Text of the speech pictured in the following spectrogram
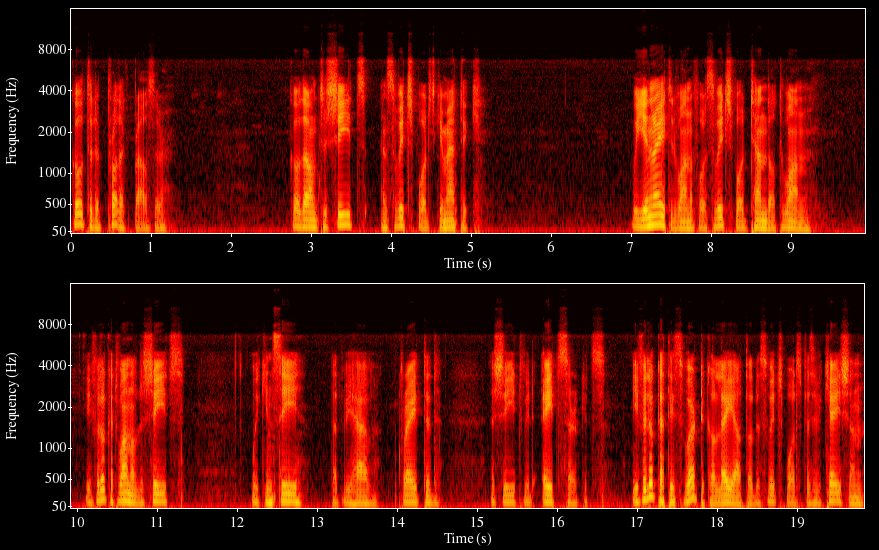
go to the product browser. Go down to Sheet and Switchboard Schematic. We generated one for switchboard 10.1. If we look at one of the sheets, we can see that we have created a sheet with 8 circuits. If you look at this vertical layout of the switchboard specification,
